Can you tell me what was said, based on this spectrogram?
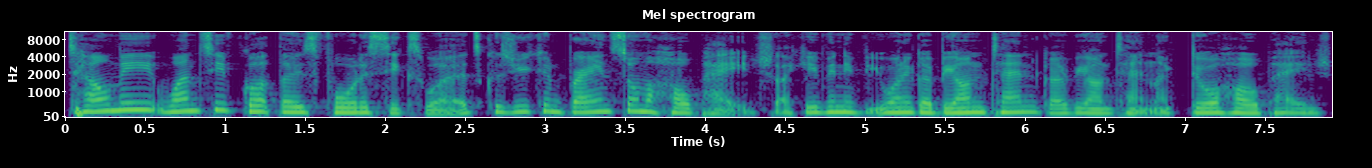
tell me once you've got those four to six words, because you can brainstorm a whole page. Like, even if you want to go beyond 10, go beyond 10, like, do a whole page.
